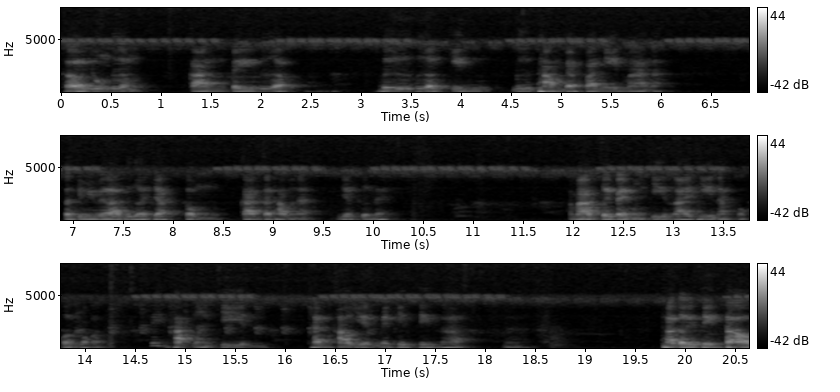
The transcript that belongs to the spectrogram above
ถ้าเรายุ่งเรื่องการไปเลือก ซื้อเลือกกิน หรือทำแบบปานีตมากนะเราจะมีเวลาเหลือจากตรงการกระทำนั้นเยอะขึ้นเลยมาเคยไปเมืองจีนหลายที่นะบางคนบอกว่าเฮ้ยพักเมืองจีนฉันข้าวเย็นไม่ผิดศีลนะถ้าโดยศีลถ้าเอา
